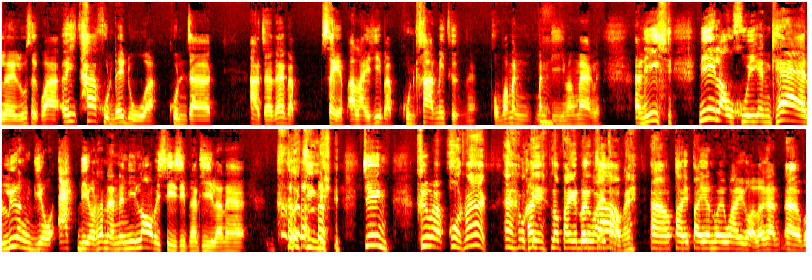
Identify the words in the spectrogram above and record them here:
เลยรู้สึกว่า เอ้ยถ้าคุณได้ดูอะคุณจะอาจจะได้แบบ เสพอะไรที่แบบคุณคาดไม่ถึงอะผมว่ามันมันดีมากๆเลย อันนี้นี่เราคุยกันแค่เรื่องเดียว act เดียวเท่านั้นนะนี่ล่อไปสี่สิบนาทีแล้วนะฮะเออจริงดิจริงคือแบบโหดมากอะโอเค เราไปกันไวๆต่อไหมอ่าไปไปกันไวๆก่อนแล้วกันอ่าไป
